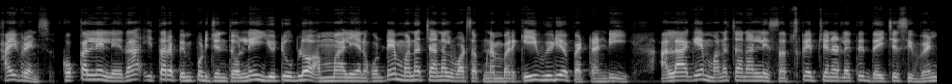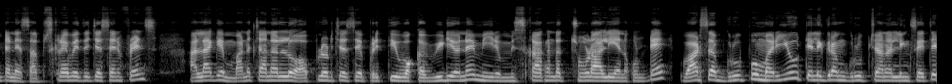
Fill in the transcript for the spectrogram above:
హాయ్ ఫ్రెండ్స్ కుక్కల్ని లేదా ఇతర పెంపుడు జంతువుల్ని యూట్యూబ్లో అమ్మాలి అనుకుంటే మన ఛానల్ వాట్సాప్ నెంబర్కి వీడియో పెట్టండి. అలాగే మన ఛానల్ని సబ్స్క్రైబ్ చేయనట్లయితే దయచేసి వెంటనే సబ్స్క్రైబ్ అయితే చేశాను ఫ్రెండ్స్ అలాగే మన ఛానల్లో అప్లోడ్ చేసే ప్రతి ఒక్క వీడియోనే మీరు మిస్ కాకుండా చూడాలి అనుకుంటే వాట్సాప్ గ్రూప్ మరియు టెలిగ్రామ్ గ్రూప్ ఛానల్ లింక్స్ అయితే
